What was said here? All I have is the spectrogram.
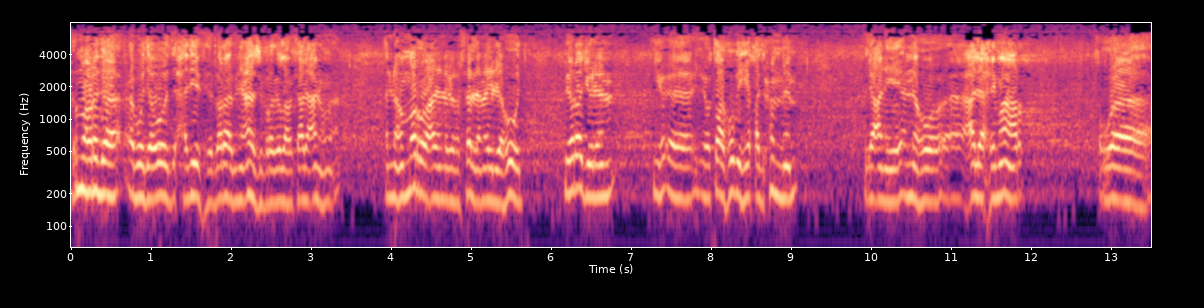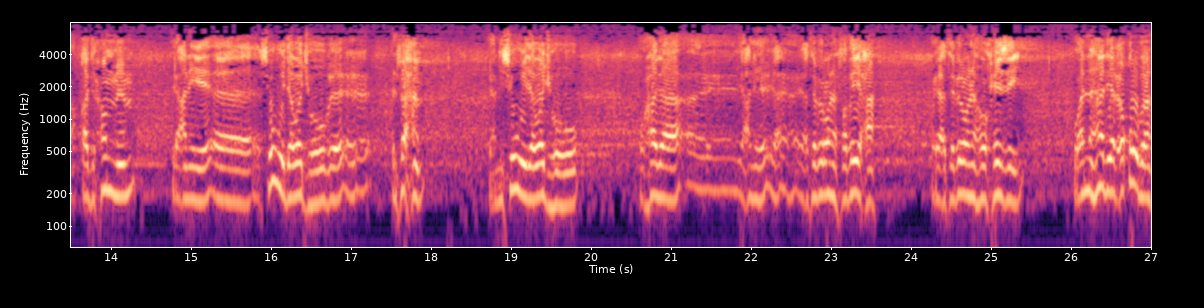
ثم ورد أبو داود حديث براء بن عازب رضي الله تعالى عنهما أنهم مروا على النبي صلى الله عليه وسلم اليهود برجل يطاف به قد حمم يعني أنه على حمار وقد حمم يعني آه، سود وجهه بالفحم يعني سود وجهه وهذا آه، يعني يعتبرونه فضيحة ويعتبرونه خزي وأن هذه العقوبة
